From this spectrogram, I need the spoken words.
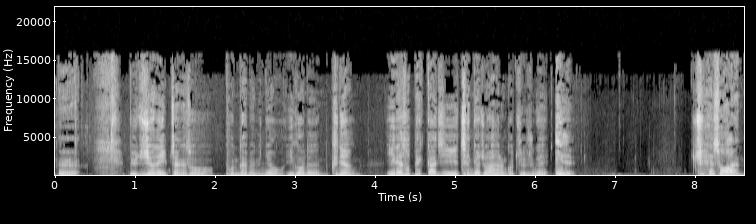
그 뮤지션의 입장에서 본다면은요, 이거는 그냥 1에서 100까지 챙겨줘야 하는 것들 중에 1. 최소한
